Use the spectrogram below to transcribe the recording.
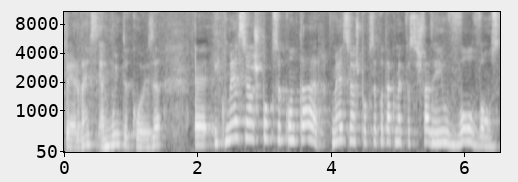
perdem-se, é muita coisa. Uh, e comecem aos poucos a contar, comecem aos poucos a contar como é que vocês fazem, envolvam-se.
